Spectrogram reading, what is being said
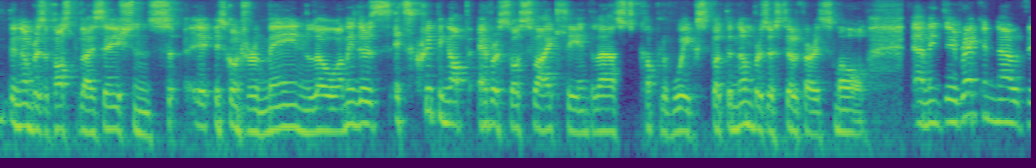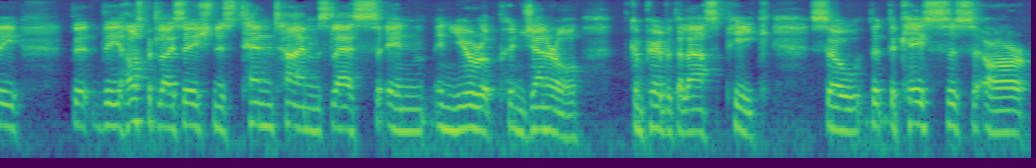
the numbers of hospitalizations is going to remain low. I mean, there's it's creeping up ever so slightly in the last couple of weeks, but the numbers are still very small. I mean, they reckon now the the, the hospitalization is 10 times less in, in Europe in general compared with the last peak. So the, the cases are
